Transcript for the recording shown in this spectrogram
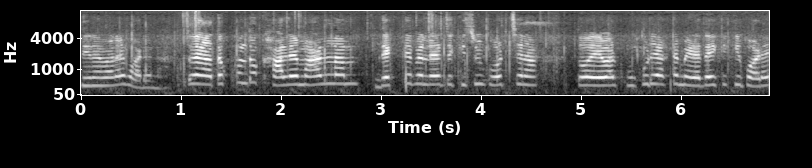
দিনের বেলায় পড়ে না। তো এতক্ষণ তো খালে মারলাম, দেখতে পেলে যে কিছুই পড়ছে না। তো এবার পুকুরে একটা মেরে দেখি কি পড়ে।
